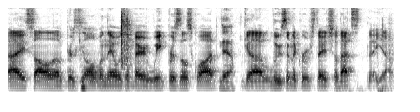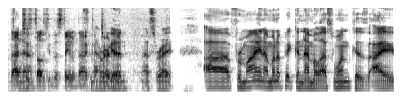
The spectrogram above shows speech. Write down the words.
I saw uh, Brazil when there was a very weak Brazil squad. Yeah. uh, lose in the group stage. So that's you know that Yeah. just tells you the state of that It's never tournament. good. That's right. Uh, for mine, I'm gonna pick an MLS one because I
